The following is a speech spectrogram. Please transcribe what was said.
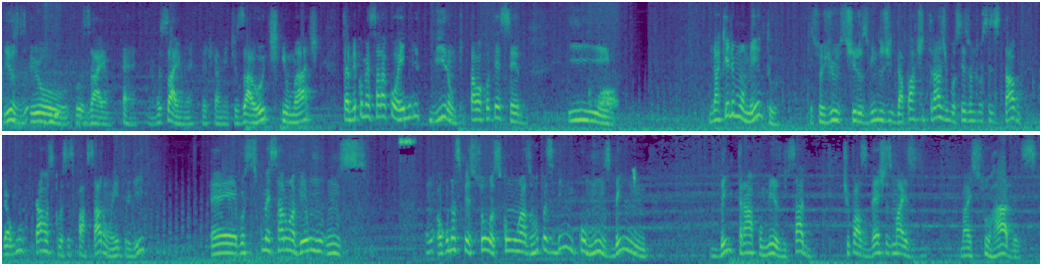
E, e o, o Zion, é, o Zion, né, praticamente. O Zaut e o Mate também começaram a correr e eles viram o que estava acontecendo. E naquele momento que surgiu os tiros vindos de- da parte de trás de vocês, onde vocês estavam, de alguns carros que vocês passaram entre ali, é, vocês começaram a ver um- uns, um- algumas pessoas com as roupas bem comuns, bem bem trapo mesmo, sabe? Tipo as vestes mais mais surradas.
